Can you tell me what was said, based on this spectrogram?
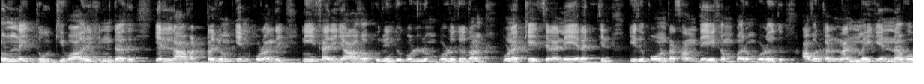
உன்னை தூக்கி வாருகின்றது எல்லாவற்றையும் என் குழந்தை. நீ சரியாக புரிந்து கொள்ளும் பொழுதுதான் உனக்கே சில நேரத்தில் இது போன்ற சந்தேகம் வரும் பொழுது அவர்கள் நன்மை என்னவோ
